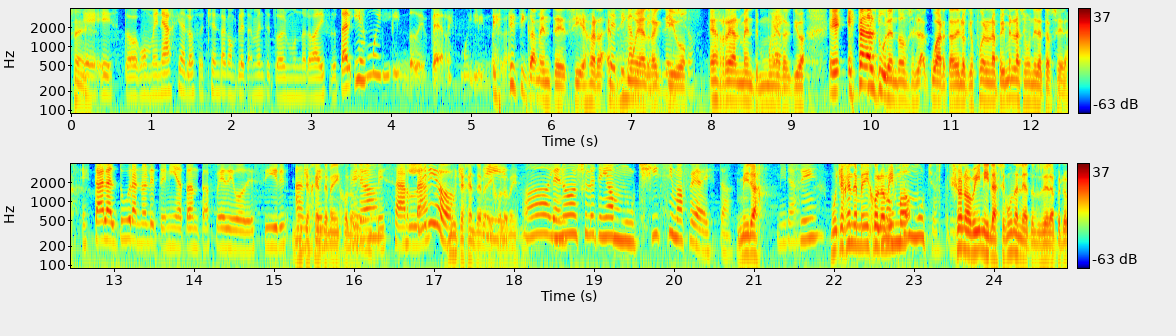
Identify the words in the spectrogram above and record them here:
Sí. Eh, esto, homenaje a los 80 completamente, todo el mundo lo va a disfrutar. Y es muy lindo de ver, es muy lindo. de ver. Estéticamente, sí, es verdad, es muy es atractivo. Es realmente muy Re. atractiva. Eh, está a la altura entonces la cuarta de lo que fueron la primera, la segunda y la tercera. Está a la altura, no le tenía tanta fe, debo decir. Mucha antes gente me dijo lo mismo. empezarla. ¿En serio? Mucha gente me Sí. dijo lo mismo. Ay, no, yo le tenía muchísima fe a esta. Mira, Mira. ¿Sí? mucha gente me dijo lo Me mismo. gustó mucho Stranger Yo no vi ni la segunda ni la tercera, pero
